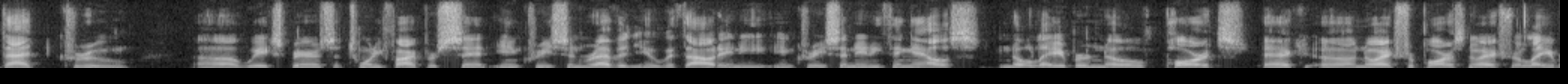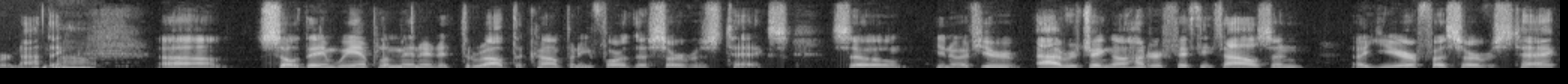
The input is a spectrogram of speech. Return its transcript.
that crew uh, we experienced a 25% increase in revenue without any increase in anything else. No labor, no parts, uh, no extra parts, no extra labor, nothing. Wow. Uh, so then we implemented it throughout the company for the service techs. So you know, if you're averaging 150,000 a year for a service tech,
